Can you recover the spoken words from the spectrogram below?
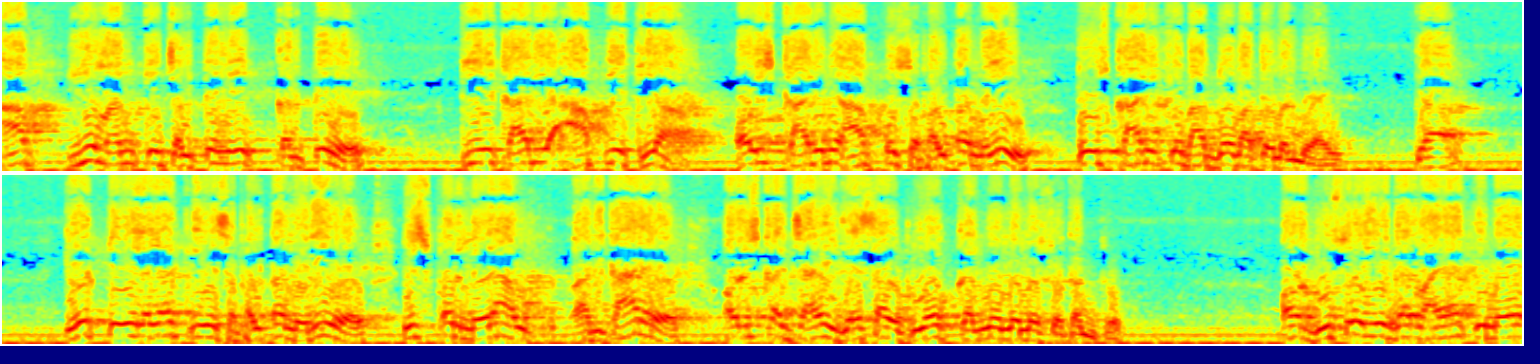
आप ये मान के चलते हैं, करते हैं, कि ये कार्य आपने किया और इस कार्य में आपको सफलता मिली तो उस कार्य के बाद दो बातें मन में आई। क्या? एक तो ये लगा कि ये सफलता मेरी है, इस पर मेरा अधिकार है और इसका चाहे जैसा उपयोग करने में मैं स्वतंत्र हूँ। और दूसरा ये गर्व आया कि मैं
